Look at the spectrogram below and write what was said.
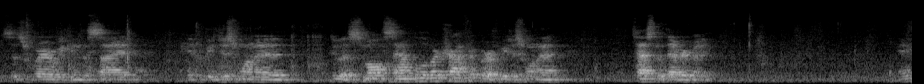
This is where we can decide if we just want to do a small sample of our traffic or if we just want to test with everybody. Okay?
